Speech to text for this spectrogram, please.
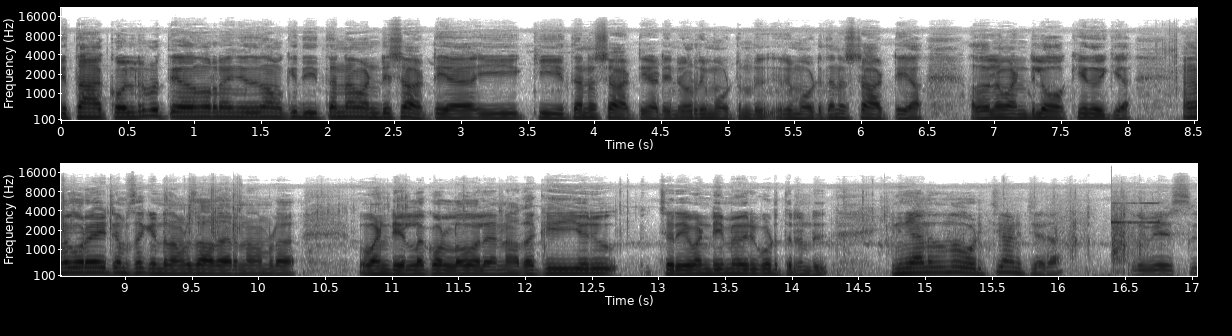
ഈ താക്കോലിന്റെ പ്രത്യേകത എന്ന് പറഞ്ഞു കഴിഞ്ഞാൽ നമുക്ക് ഇതിൽ തന്നെ വണ്ടി സ്റ്റാർട്ട് ചെയ്യുക ഈ കീ തന്നെ സ്റ്റാർട്ട് ചെയ്യുക അതിന്റെ ഒരു റിമോട്ട് ഉണ്ട്. റിമോട്ടിൽ തന്നെ സ്റ്റാർട്ട് ചെയ്യുക അതുപോലെ വണ്ടി ലോക്ക് ചെയ്ത് വയ്ക്കുക അങ്ങനെ കുറേ ഐറ്റംസ് ഒക്കെ ഉണ്ട്. നമ്മൾ സാധാരണ നമ്മുടെ വണ്ടികളിലൊക്കെ ഉള്ള പോലെ തന്നെ അതൊക്കെ ഈ ഒരു ചെറിയ വണ്ടിയുമേ അവർ കൊടുത്തിട്ടുണ്ട്. ഇനി ഞാനിതൊന്ന് ഓടിച്ച് കാണിച്ചു തരാം. റിവേഴ്സ്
